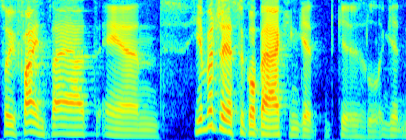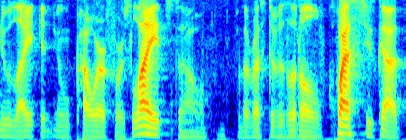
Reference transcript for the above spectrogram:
So he finds that, and he eventually has to go back and get get his get new light, get new power for his light. So for the rest of his little quest, he's got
